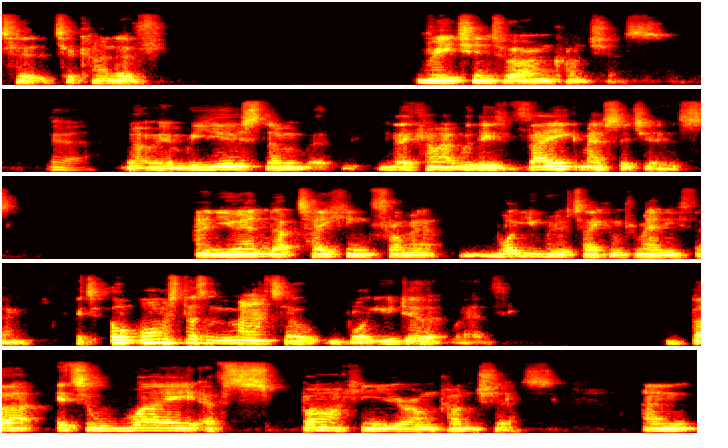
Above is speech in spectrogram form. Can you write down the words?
to to kind of reach into our unconscious. Yeah. You know i mean? We use them they come out with these vague messages and you end up taking from it what you would have taken from anything. It almost doesn't matter what you do it with but it's a way of sparking your unconscious. And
